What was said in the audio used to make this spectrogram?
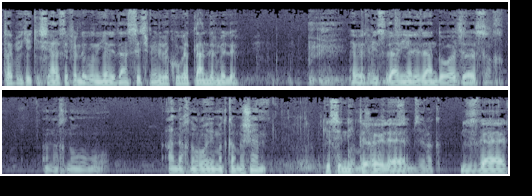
Tabii ki kişi her seferinde bunu yeniden seçmeli ve kuvvetlendirmeli. Evet, bizler yeniden doğacağız. Kesinlikle öyle. Bizler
